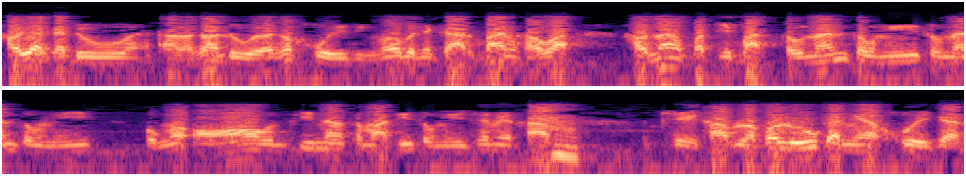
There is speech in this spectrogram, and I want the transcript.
เขาอยากจะดูอะแล้วก็ดูแล้วก็คุยถึงว่าบรรยากาศบ้านเขาว่าเขานั่งปฏิบัติตรงนั้นตรงนี้ตรงนั้นตรงนี้ ผมก็อ๋อคุณพี่นั่งสมาธิตรงนี้ใช่ไหมครับ ครับ โอเคครับ เราก็รู้กันไงคุยกัน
